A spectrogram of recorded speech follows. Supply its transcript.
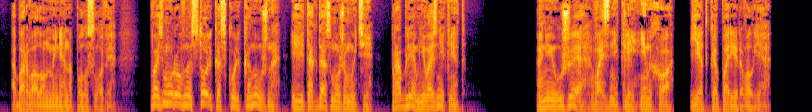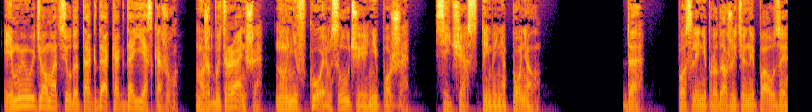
— оборвал он меня на полусловие. «Возьму ровно столько, сколько нужно, и тогда сможем уйти. Проблем не возникнет». «Они уже возникли, Инхо», — едко парировал я. «И мы уйдем отсюда тогда, когда я скажу. Может быть, раньше, но ни в коем случае не позже. Сейчас ты меня понял?» «Да», — после непродолжительной паузы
